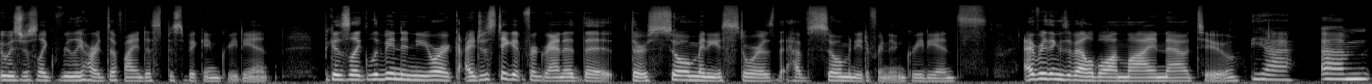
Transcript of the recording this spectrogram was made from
it was just like really hard to find a specific ingredient? Because like living in New York, I just take it for granted that there's so many stores that have so many different ingredients. Everything's available online now too. Yeah. Um,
